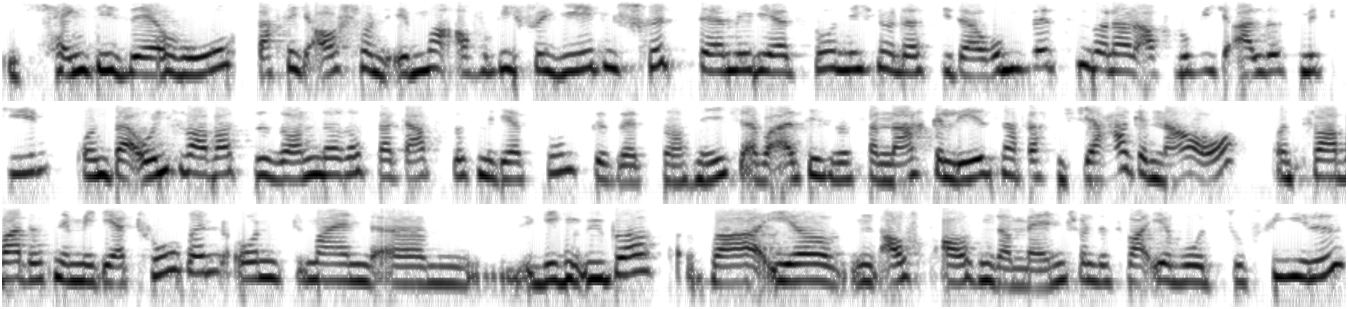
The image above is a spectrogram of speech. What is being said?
Ich hänge die sehr hoch, dachte ich auch schon immer, auch wirklich für jeden Schritt der Mediation, nicht nur, dass die da rumsitzen, sondern auch wirklich alles mitgehen. Und bei uns war was Besonderes, da gab es das Mediationsgesetz noch nicht, aber als ich das dann nachgelesen habe, dachte ich, ja, genau. Und zwar war das eine Mediatorin und mein ähm, Gegenüber war ihr ein aufbrausender Mensch und es war ihr wohl zu viel,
